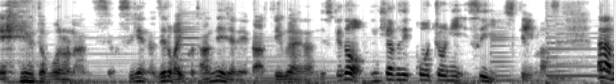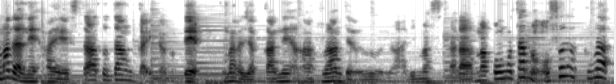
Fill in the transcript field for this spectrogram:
えー、いうところなんですよ。すげえな、ゼロが1個足んねえじゃねえかっていうぐらいなんですけど、比較的好調に推移しています。ただまだね、はい、スタート段階なので、まだ若干ね、不安定な部分がありますから、まあ、今後多分おそらくは、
